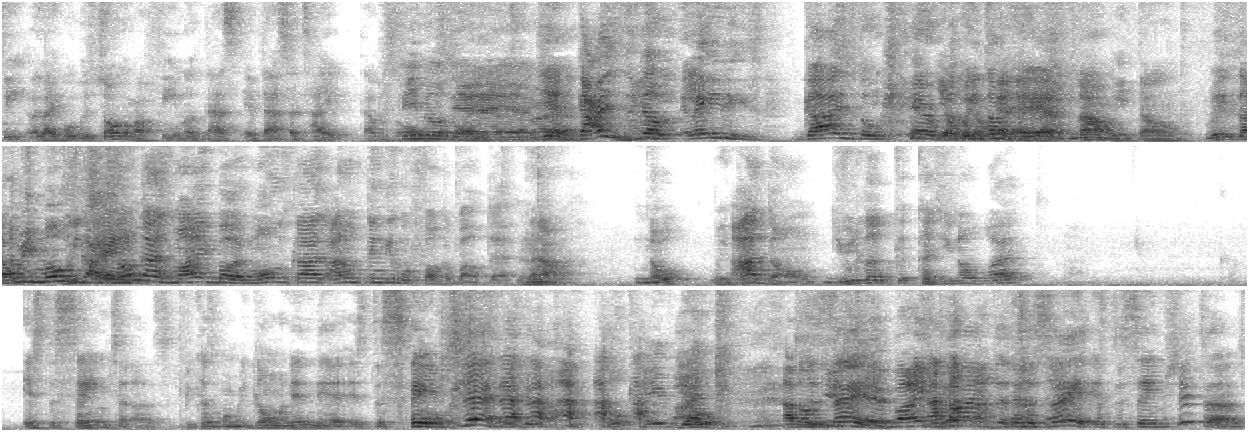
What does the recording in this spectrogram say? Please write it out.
fe- like what we was talking about, female. That's if that's a type, that was females, always, yeah, always yeah, yeah, right. Yeah. Guys, Mhm. no, ladies, guys don't care Yeah, about. we don't don't care. care. No, We don't. we don't. I mean, most We guys. change- Some guys might, but most guys, I don't think give a fuck about that. Nah. No. Nope. We don't. I don't. You look because you know what? It's the same to us because when we going in there, it's the same Oh, shit. okay, Mike. Yo, I'm Don't just saying. shit, Mike. I'm just saying, it's the same shit to us.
